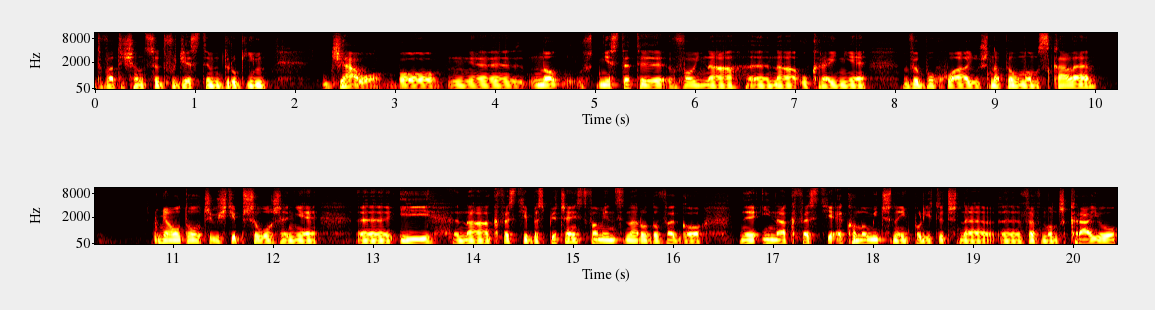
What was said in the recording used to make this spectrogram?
2022 działo, bo no, niestety wojna na Ukrainie wybuchła już na pełną skalę. Miało to oczywiście przełożenie e, i na kwestie bezpieczeństwa międzynarodowego, e, i na kwestie ekonomiczne i polityczne e, wewnątrz kraju.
